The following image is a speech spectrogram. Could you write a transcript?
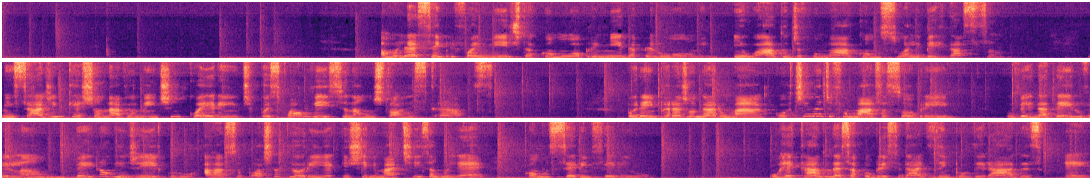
A mulher sempre foi vista como oprimida pelo homem e o ato de fumar como sua libertação. Mensagem inquestionavelmente incoerente, pois qual vício não nos torna escravos? Porém, para jogar uma cortina de fumaça sobre O verdadeiro vilão beira ao ridículo a suposta teoria que estigmatiza a mulher como ser inferior. O recado dessa publicidades empoderadas é:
